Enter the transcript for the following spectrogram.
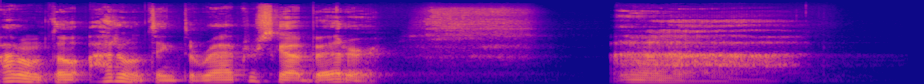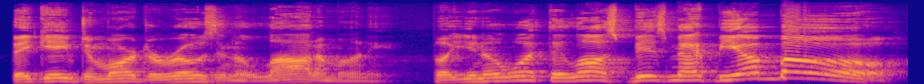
I don't th- I don't think the Raptors got better. Ah, they gave DeMar DeRozan a lot of money, but you know what? They lost Bismack Biyombo,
